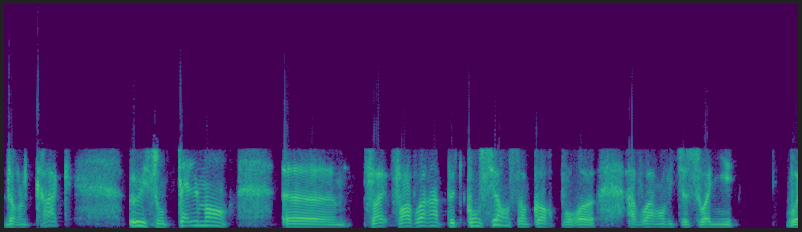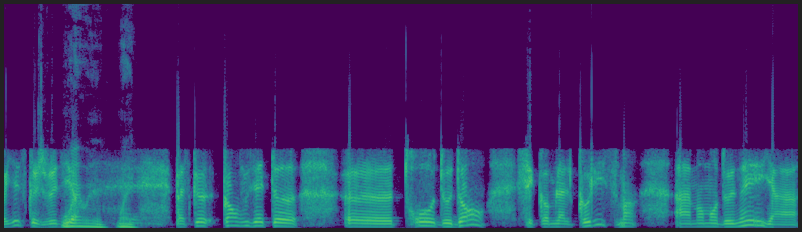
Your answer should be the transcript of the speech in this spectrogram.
dans le crack, eux, ils sont tellement. Euh, faut, avoir un peu de conscience encore pour avoir envie de se soigner. Vous voyez ce que je veux dire Oui, oui, oui. parce que quand vous êtes euh, euh, trop dedans, c'est comme l'alcoolisme. hein. À un moment donné, il y a,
